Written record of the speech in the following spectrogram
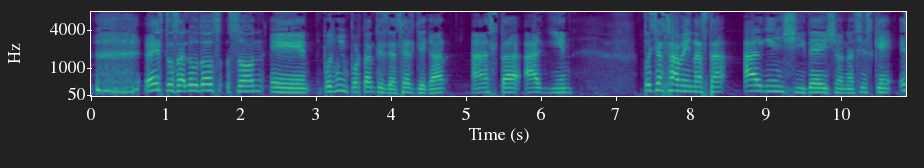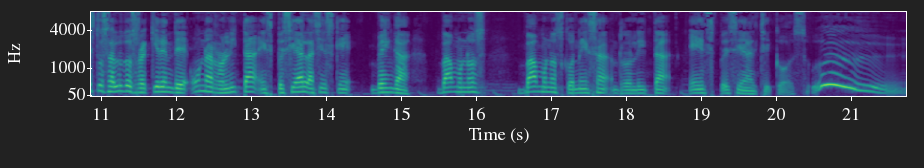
estos saludos son eh, pues muy importantes de hacer llegar hasta alguien, pues ya saben, hasta alguien Shidation, así es que estos saludos requieren de una rolita especial, así es que venga, vámonos, vámonos con esa rolita especial chicos. Uh.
